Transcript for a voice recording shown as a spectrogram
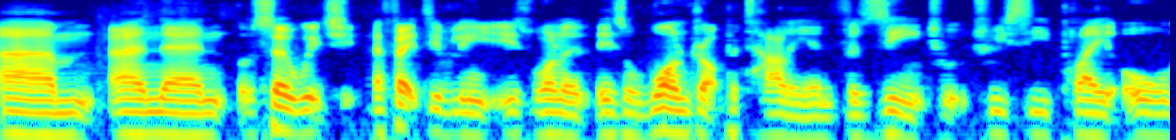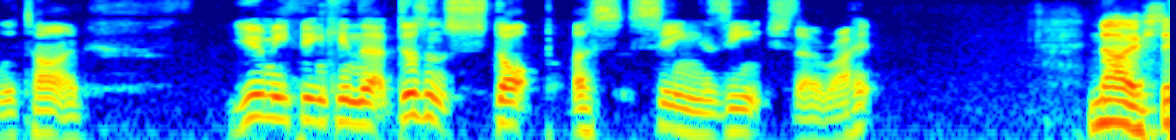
um, and then so which effectively is one of, is a one drop battalion for Tzeentch, which we see play all the time. You and me thinking that doesn't stop us seeing Tzeentch though, right? No, so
